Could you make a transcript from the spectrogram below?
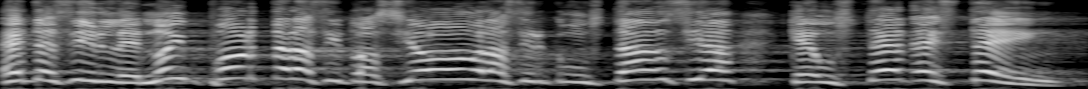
es decirle, no importa la situación o la circunstancia que usted esté en,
